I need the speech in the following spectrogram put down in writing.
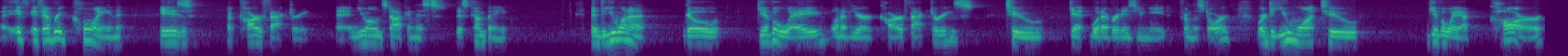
If, if every coin is a car factory and you own stock in this, this company, then do you want to go give away one of your car factories to get whatever it is you need from the store? Or do you want to give away a car,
